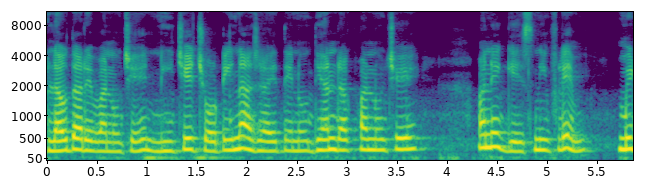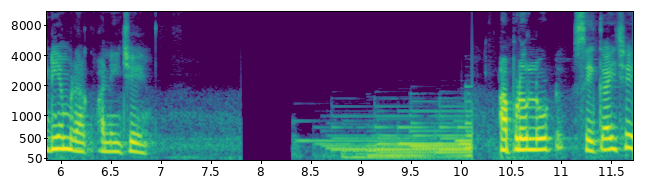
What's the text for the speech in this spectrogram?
હલાવતા રહેવાનું છે. નીચે ચોંટી ના જાય તેનું ધ્યાન રાખવાનું છે અને ગેસની ફ્લેમ મીડિયમ રાખવાની છે. આપણો લોટ શેકાય છે,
